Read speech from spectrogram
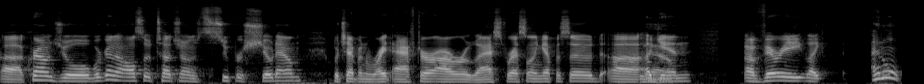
uh, Crown Jewel. We're gonna also touch on Super Showdown, which happened right after our last wrestling episode. Uh, Yeah. Again, a very like I don't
